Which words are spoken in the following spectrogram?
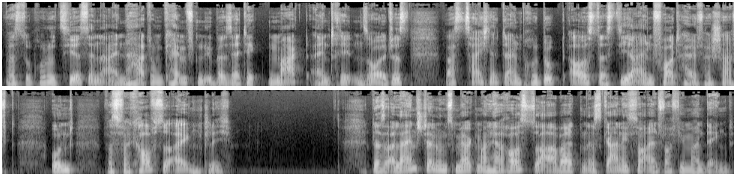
was du produzierst, in einen hart umkämpften, übersättigten Markt eintreten solltest, was zeichnet dein Produkt aus, das dir einen Vorteil verschafft? Und was verkaufst du eigentlich? Das Alleinstellungsmerkmal herauszuarbeiten ist gar nicht so einfach, wie man denkt.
